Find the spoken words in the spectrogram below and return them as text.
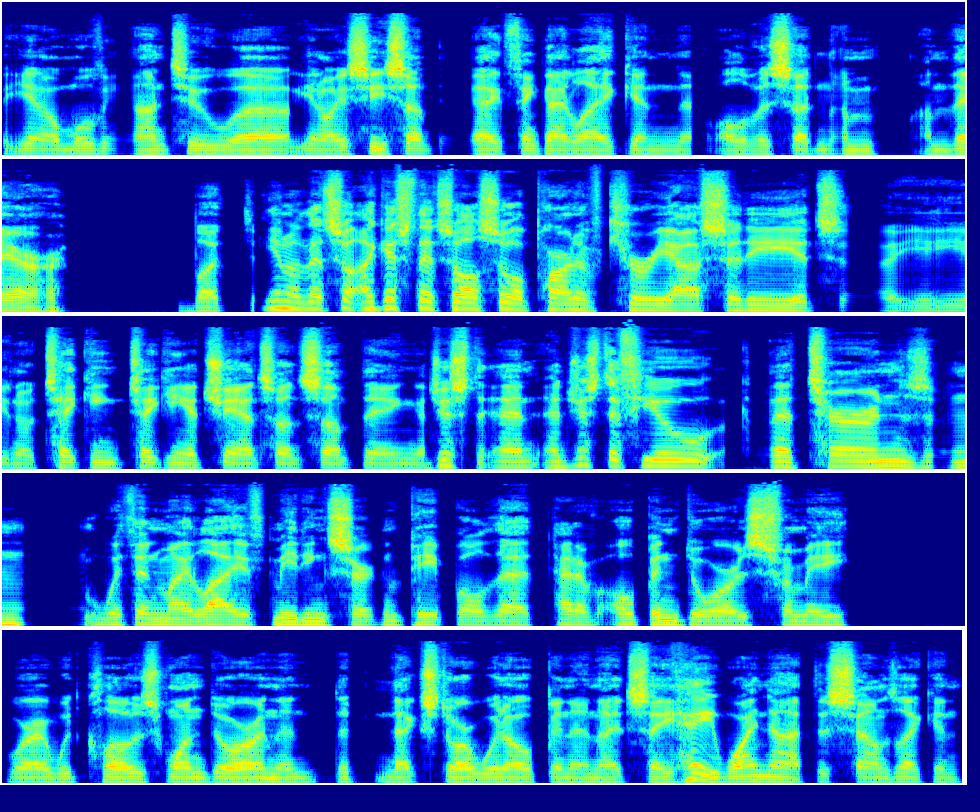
You know, moving on to uh, you know I see something I think I like, and all of a sudden I'm I'm there. But you know that's I guess that's also a part of curiosity. It's uh, you, know taking taking a chance on something, just and and just a few kind of turns within my life, meeting certain people that kind of opened doors for me where I would close one door and then the next door would open and I'd say, Hey, why not? This sounds like an,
